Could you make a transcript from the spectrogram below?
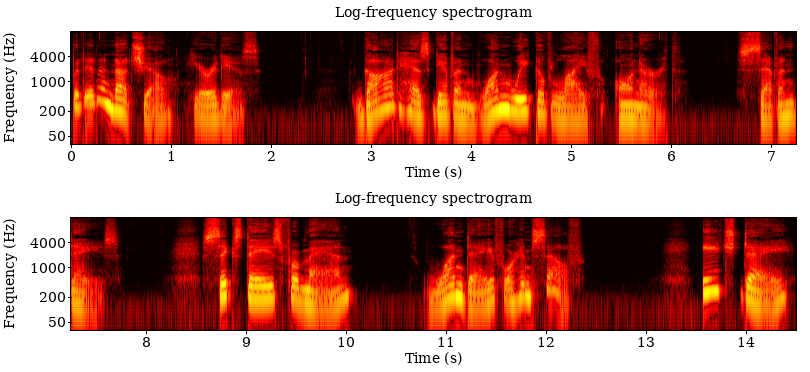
But in a nutshell, here it is God has given one week of life on earth, seven days. Six days for man, one day for himself. Each day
